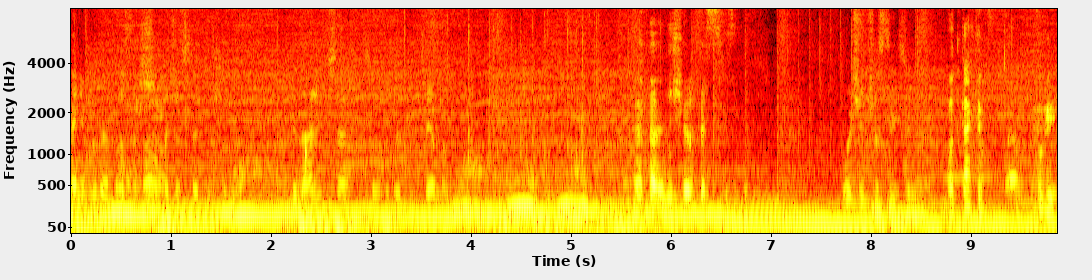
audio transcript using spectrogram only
Пока не буду, я просто Хорошо. почувствовать машину. Педали, все, все вот эту тему. Нихера себе. Очень чувствительно. Вот как ты, вы-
